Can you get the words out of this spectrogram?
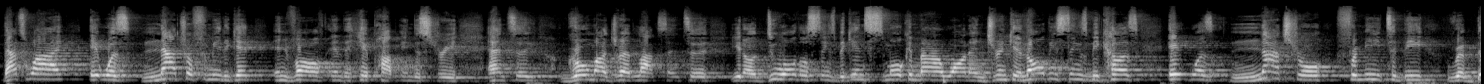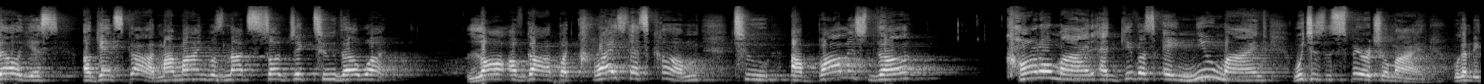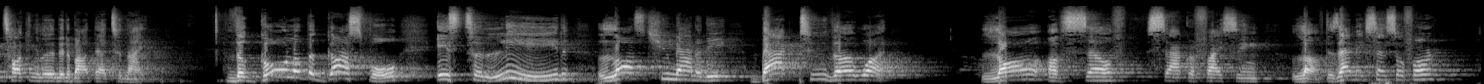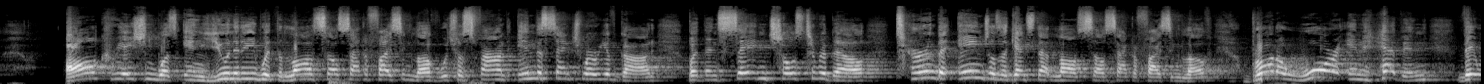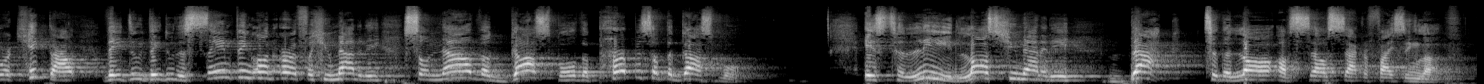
That's why it was natural for me to get involved in the hip hop industry and to grow my dreadlocks and to, you know, do all those things, begin smoking marijuana and drinking and all these things because it was natural for me to be rebellious against God. My mind was not subject to the what? Law of God, but Christ has come to abolish the carnal mind and give us a new mind, which is the spiritual mind. We're going to be talking a little bit about that tonight. The goal of the gospel is to lead lost humanity back to the what? Law of self sacrificing love. Does that make sense so far? All creation was in unity with the law of self sacrificing love, which was found in the sanctuary of God. But then Satan chose to rebel, turned the angels against that law of self sacrificing love, brought a war in heaven. They were kicked out. They do, they do the same thing on earth for humanity. So now the gospel, the purpose of the gospel, is to lead lost humanity back to the law of self sacrificing love.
